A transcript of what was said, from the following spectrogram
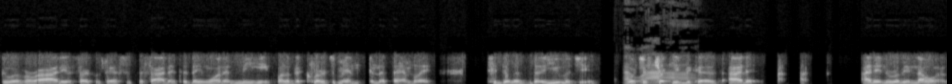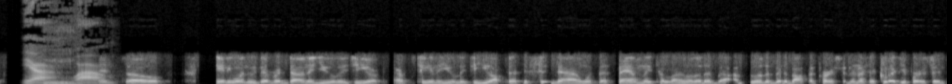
through a variety of circumstances, decided that they wanted me, one of the clergymen in the family, to deliver the eulogy, oh, which wow. is tricky because I did. I, I didn't really know him. Yeah. Mm. Wow. And so anyone who's ever done a eulogy or, or seen a eulogy, you often have to sit down with the family to learn a little bit about, a little bit about the person. And as a clergy person,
